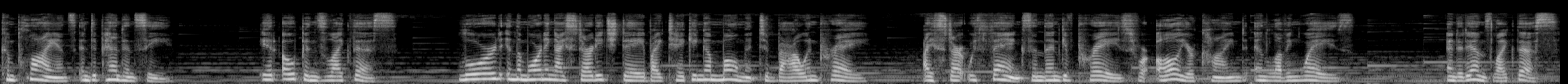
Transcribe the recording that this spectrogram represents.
compliance, and dependency. It opens like this Lord, in the morning I start each day by taking a moment to bow and pray. I start with thanks and then give praise for all your kind and loving ways. And it ends like this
